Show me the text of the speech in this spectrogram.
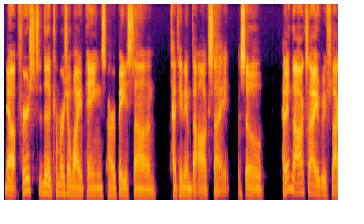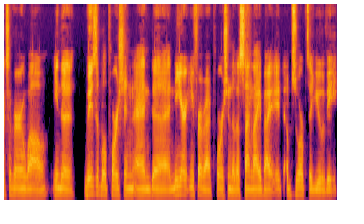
Now, first, the commercial white paints are based on titanium dioxide. So titanium dioxide reflects very well in the visible portion and the near infrared portion of the sunlight, but it absorbs the UV.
